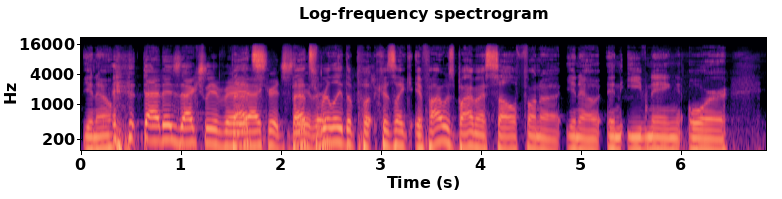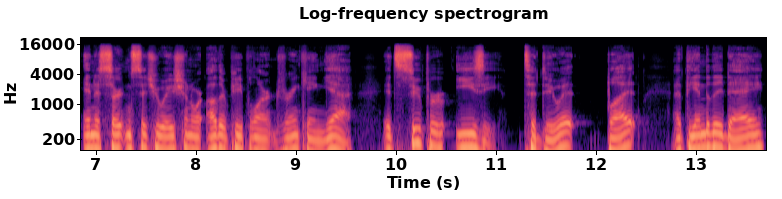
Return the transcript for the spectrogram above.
You know, that is actually a very that's accurate that's really the put. Because like, if I was by myself on a you know an evening or in a certain situation where other people aren't drinking, yeah, it's super easy to do it. But at the end of the day,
